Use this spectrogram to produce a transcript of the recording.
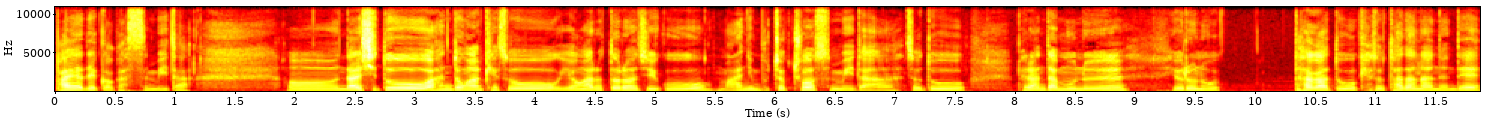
봐야 될 것 같습니다. 어, 날씨도 한동안 계속 영하로 떨어지고 많이 무척 추웠습니다. 저도 베란다 문을 열어놓다가도 계속 닫아놨는데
